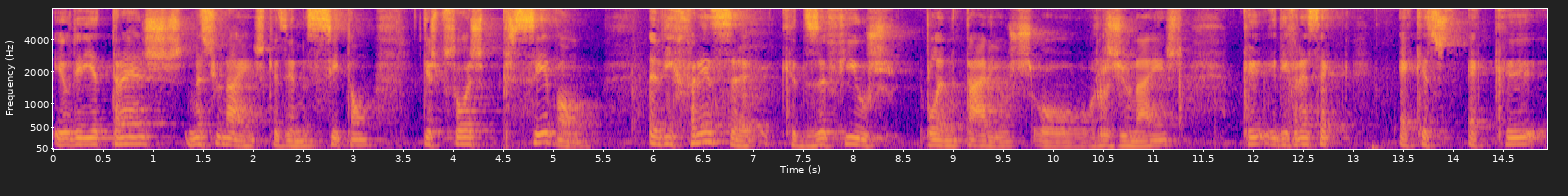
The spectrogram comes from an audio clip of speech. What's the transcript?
eu diria, transnacionais, quer dizer, necessitam que as pessoas percebam a diferença que desafios planetários ou regionais, que diferença é, é que, é que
